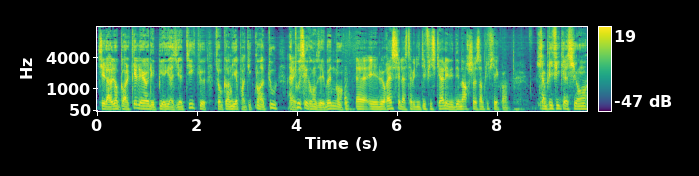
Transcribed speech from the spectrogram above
C'est la raison pour laquelle les pays asiatiques sont candidats pratiquement à tout, à oui. tous ces grands événements. Euh, et le reste, c'est la stabilité fiscale et les démarches simplifiées, quoi. Simplification.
